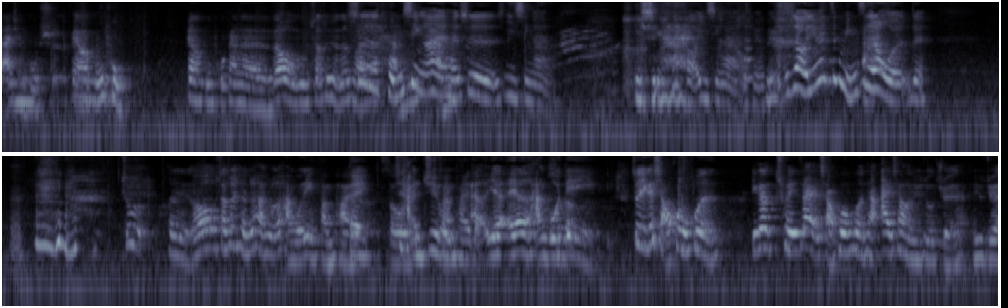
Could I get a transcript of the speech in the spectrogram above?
爱情故事，非常的古朴，非常的古朴，非常的，然后三岁神正出来是同性爱还是异性爱啊？异性爱？哦，异性爱。OK OK，我不知道，因为这个名字让我对嗯就很，然后三岁神正还说是韩国电影翻拍的，对 so 是韩剧翻拍的哎也也很韩国电影，就一个小混混。一个催债的小混混，他爱上了女主角，女主角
